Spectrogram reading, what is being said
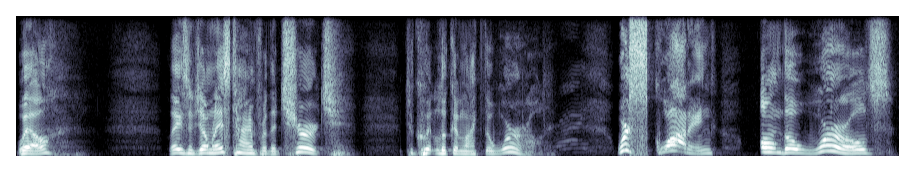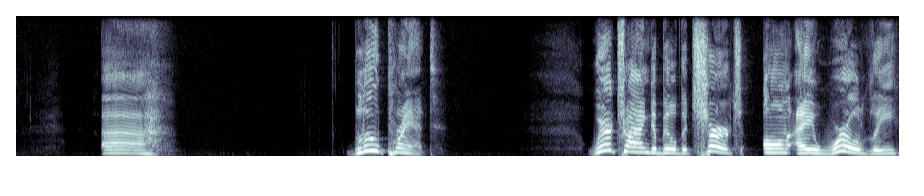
well, ladies and gentlemen, it's time for the church to quit looking like the world. We're squatting on the world's uh, blueprint. We're trying to build the church on a worldly,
